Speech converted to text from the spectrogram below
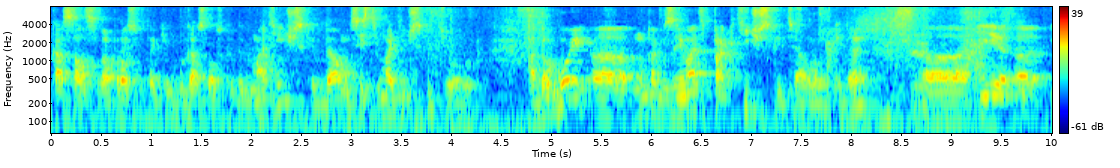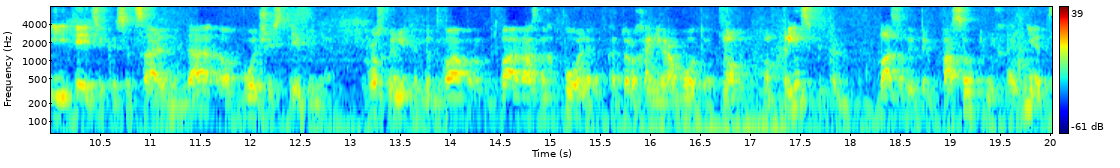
касался вопросов таких богословско-догматических, да, он систематический теолог. А другой, ну, как бы занимается практической теологией, да, и, и этикой социальной, да, в большей степени. Просто у них как бы два, два разных поля, в которых они работают. Но, но в принципе, как базовые предпосылки у них одни. Это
